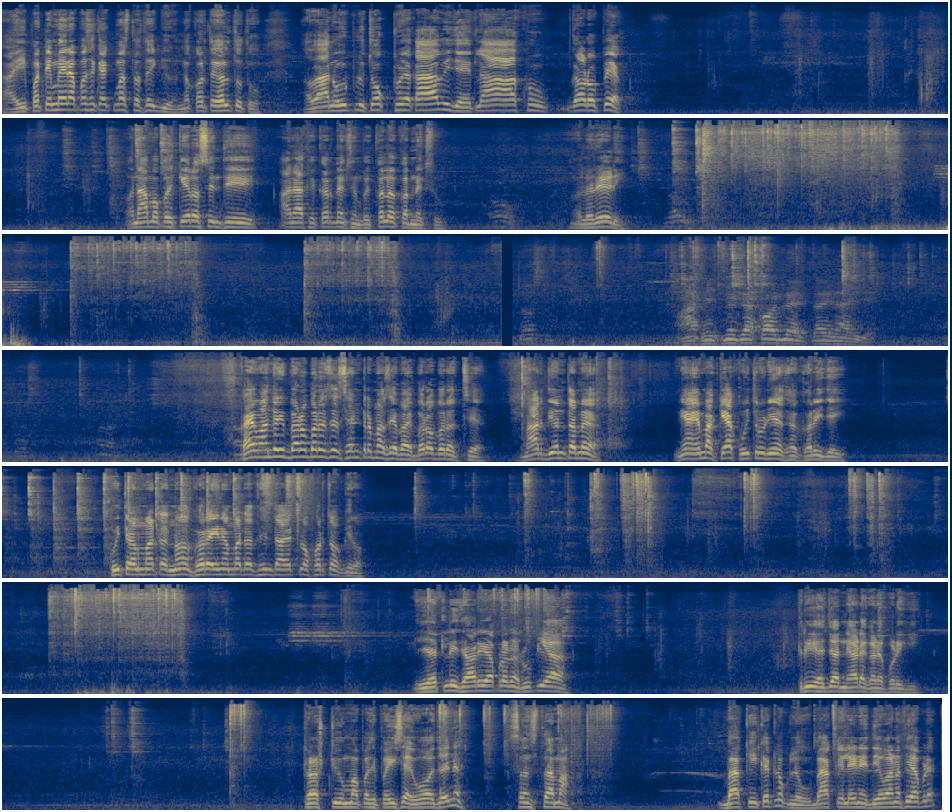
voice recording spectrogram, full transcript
હા એ પટ્ટી માર્યા પછી કંઈક મસ્ત થઈ ગયું નકર તો હલતું હતું હવે આનું ઉપલું ચોખ્ઠું એક આવી જાય એટલે આ આખું ગાળો પેક. અને આમાં પછી કેરોસીનથી આને આખી કરી નાખશું પછી કલર કરી નાખશું. એટલે રેડી. આઠ ઇંચનો જાખો એટલે ત્રણ આવી જાય. કાંઈ વાંધો નહીં, બરોબર છે, સેન્ટરમાં છે ભાઈ, બરોબર જ છે. મારી દો ને તમે. ત્યાં એમાં ક્યાં કૂતરું ત્યાં ઘરી જાય કૂતરા માટે ન ઘરે, એના માટે થઈને તો એટલો ખર્ચો કર્યો. એટલી જારી આપણને રૂપિયા ત્રીસ હજારની આડે ગાડે પડી ગઈ. ટ્રસ્ટીઓમાં પછી પૈસા હોવા જોઈએ ને સંસ્થામાં. બાકી કેટલુંક લેવું? બાકી લઈને દેવા નથી આપણે?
